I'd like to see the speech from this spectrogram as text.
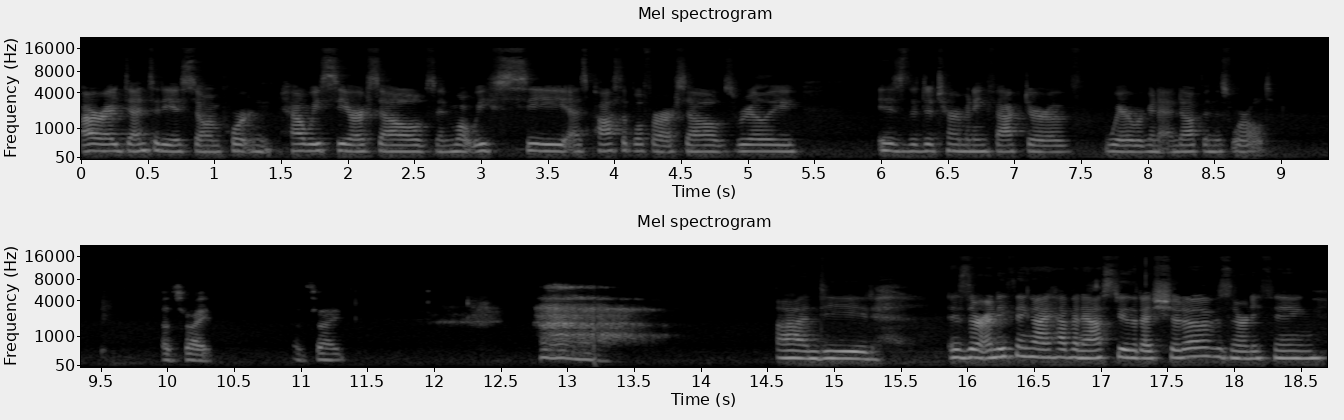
our identity is so important. How we see ourselves and what we see as possible for ourselves really is the determining factor of where we're going to end up in this world. That's right. That's right. ah, indeed. Is there anything I haven't asked you that I should have? Is there anything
